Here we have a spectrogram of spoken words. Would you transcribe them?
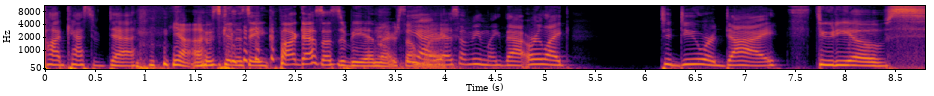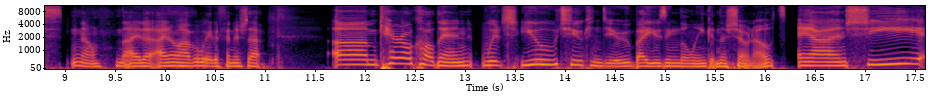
Podcast of Death. Yeah, I was gonna say podcast has to be in there somewhere. yeah, yeah, something like that, or like To Do or Die. Studios. No, I I don't have a way to finish that. Um, Carol called in, which you too can do by using the link in the show notes, and she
